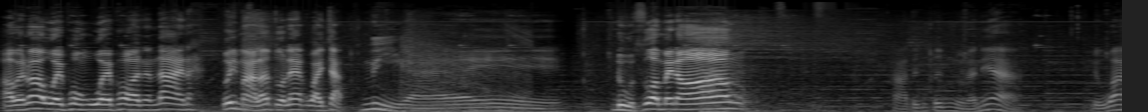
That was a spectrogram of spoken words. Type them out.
เอาเป็นว่าอวยพงอวยพรกันได้นะเฮ้ยมาแล้วตัวแรกไวจัดนี่ไง ดูดซ่วมไหมน้องขาตึงๆอยู่นะเนี่ย หรือว่า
